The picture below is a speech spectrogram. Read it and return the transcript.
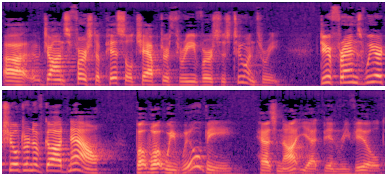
uh, John's first epistle, chapter 3, verses 2 and 3. Dear friends, we are children of God now, but what we will be has not yet been revealed.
